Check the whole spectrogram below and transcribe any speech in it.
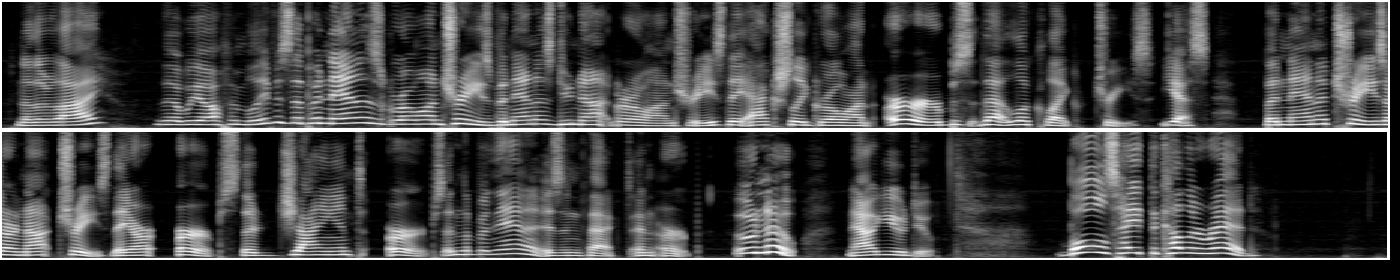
Another lie that we often believe is that bananas grow on trees. Bananas do not grow on trees. They actually grow on herbs that look like trees. Yes, banana trees are not trees. They are herbs. They're giant herbs. And the banana is, in fact, an herb. Who knew? Now you do. Bulls hate the color red.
